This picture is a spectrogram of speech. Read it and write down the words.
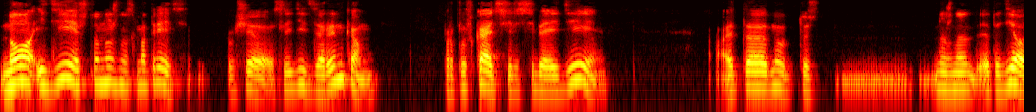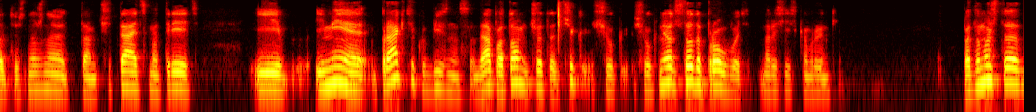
Но идея, что нужно смотреть, вообще следить за рынком, пропускать через себя идеи, это, ну, то есть нужно это делать, то есть нужно там читать, смотреть, и имея практику бизнеса, да, потом что-то чик, щелк, щелкнет, что-то пробовать на российском рынке. Потому что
